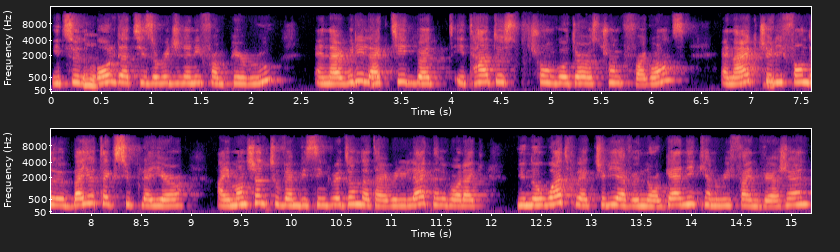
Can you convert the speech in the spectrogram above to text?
It's an mm-hmm. oil that is originally from Peru, and I really liked it, but it had a strong odor, a strong fragrance. And I actually found a biotech supplier. I mentioned to them this ingredient that I really liked, and they were like, you know what? We actually have an organic and refined version.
